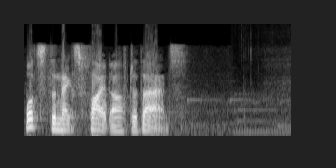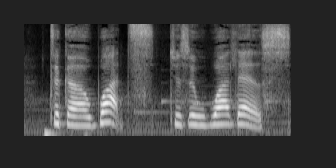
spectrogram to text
What's the next flight after that? 这个 What's 就是 What is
